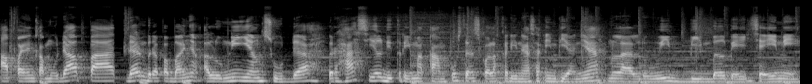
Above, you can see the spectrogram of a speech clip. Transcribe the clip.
apa yang kamu dapat, dan berapa banyak alumni yang sudah berhasil diterima kampus dan sekolah kedinasan impiannya melalui bimbel BIC ini.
